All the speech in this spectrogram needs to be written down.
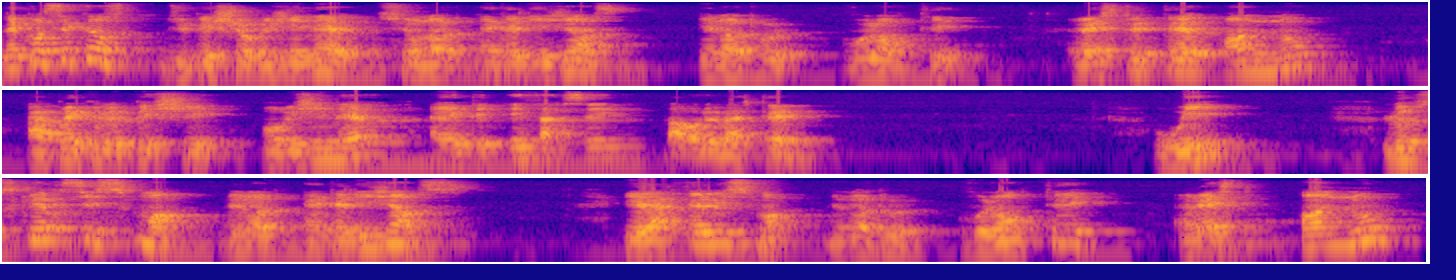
Les conséquences du péché originel sur notre intelligence et notre volonté restent-elles en nous après que le péché originel a été effacé par le baptême? Oui, l'obscurcissement de notre intelligence et l'affaiblissement de notre volonté restent en nous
